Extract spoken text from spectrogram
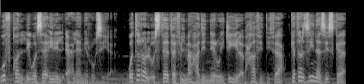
وفقا لوسائل الإعلام الروسية. وترى الأستاذ في المعهد النرويجي لأبحاث الدفاع كاترزينا زيسكا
